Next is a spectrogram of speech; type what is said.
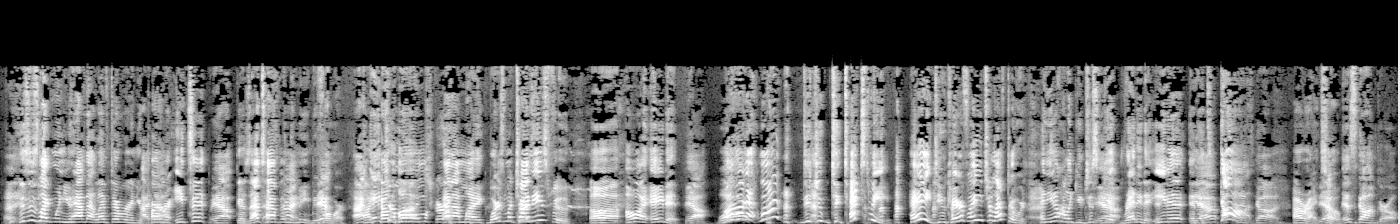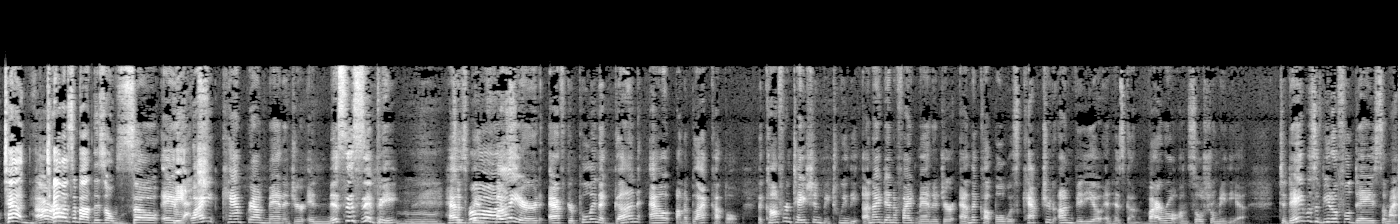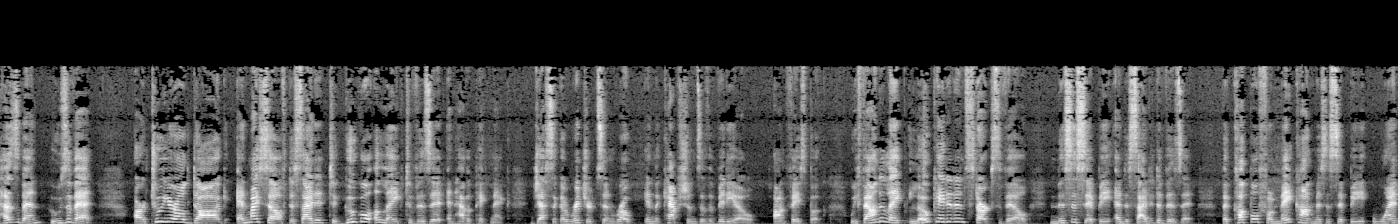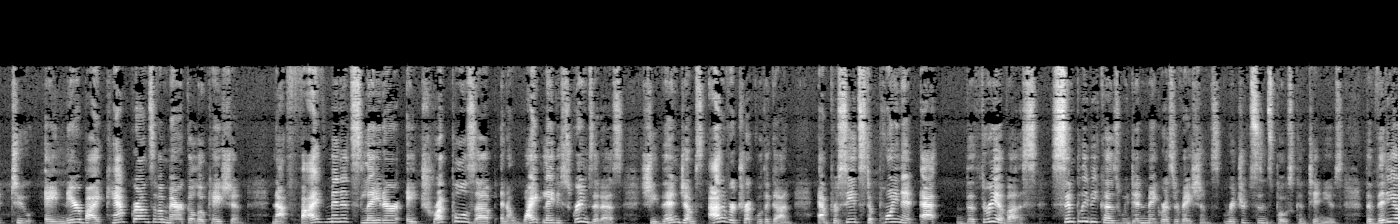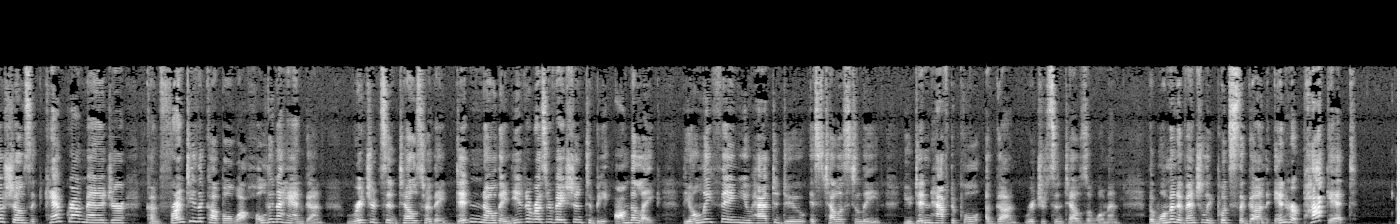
This is like when you have that leftover and your I partner know. eats it. Yeah. Because that's, That's happened right. to me Yeah. before. I ate come your home lunch, and I'm like, "Where's my Chinese food?" Uh, oh, I ate it. Yeah. What? What? Did you t- text me? Hey, do you care if I eat your leftovers? And you know how like you just Yeah. get ready to eat it and Yeah, it's gone. and It's gone. All right, Yeah, so it's gone, girl. tell tell right. us about this old. So, a Bitch. white campground manager in Mississippi has surprise. been fired after pulling a gun out on a black couple. The confrontation between the unidentified manager and the couple was captured on video and has gone viral on social media. Today was a beautiful day, so my husband, who's a vet, our two year old dog, and myself decided to Google a lake to visit and have a picnic. Jessica Richardson wrote in the captions of the video on Facebook. We found a lake located in Starksville, Mississippi, and decided to visit. The couple from Macon, Mississippi went to a nearby Kampgrounds of America location. Not five minutes later, a truck pulls up and a white lady screams at us. She then jumps out of her truck with a gun and proceeds to point it at the three of us simply because we didn't make reservations. Richardson's post continues. The video shows the campground manager confronting the couple while holding a handgun. Richardson tells her they didn't know they needed a reservation to be on the lake. The only thing you had to do is tell us to leave. You didn't have to pull a gun, Richardson tells the woman. The woman eventually puts the gun in her pocket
